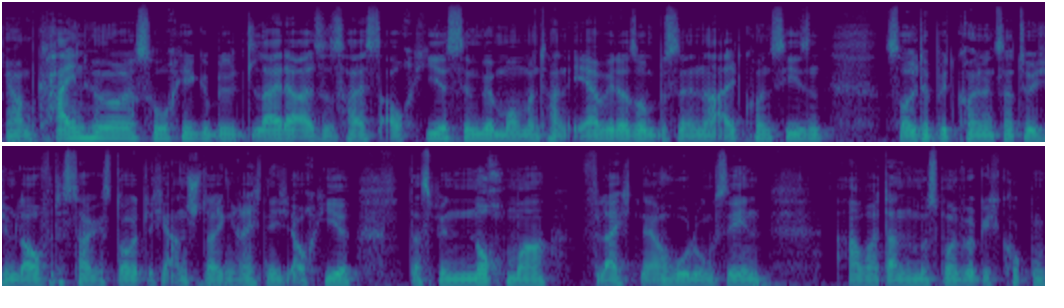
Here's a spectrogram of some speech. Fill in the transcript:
Wir haben kein höheres Hoch hier gebildet, leider. Also das heißt, auch hier sind wir momentan eher wieder so ein bisschen in der Altcoin-Season. Sollte Bitcoin jetzt natürlich im Laufe des Tages deutlich ansteigen, rechne ich auch hier, dass wir nochmal vielleicht eine Erholung sehen. Aber dann muss man wirklich gucken,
